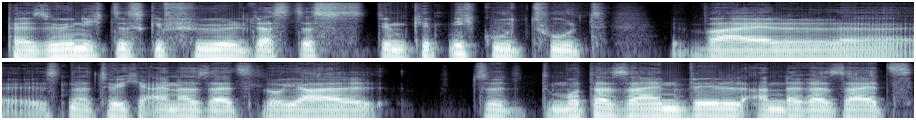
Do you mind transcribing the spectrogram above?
persönlich das Gefühl, dass das dem Kind nicht gut tut, weil äh, es natürlich einerseits loyal zur Mutter sein will, andererseits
